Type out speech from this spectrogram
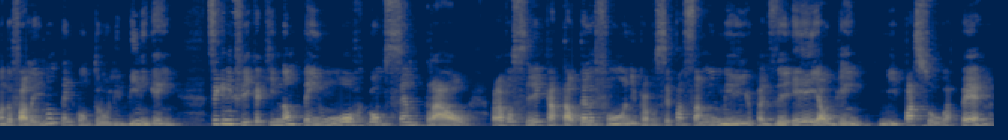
quando eu falei não tem controle de ninguém, significa que não tem um órgão central para você catar o telefone, para você passar um e-mail para dizer, ei, alguém me passou a perna.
